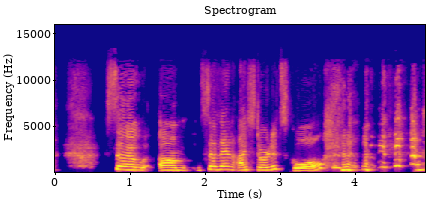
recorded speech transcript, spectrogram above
so um so then i started school did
